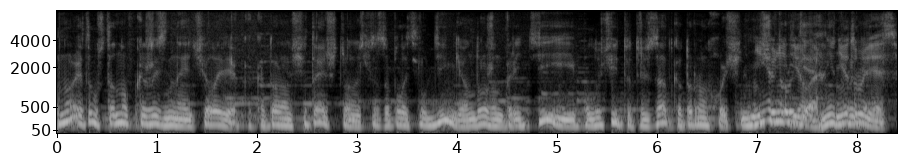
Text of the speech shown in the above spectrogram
Ну, это установка жизненная человека, который он считает, что он, если заплатил деньги, он должен прийти и получить тот результат, который он хочет. Ничего не трудя- делая, не трудясь. трудясь.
